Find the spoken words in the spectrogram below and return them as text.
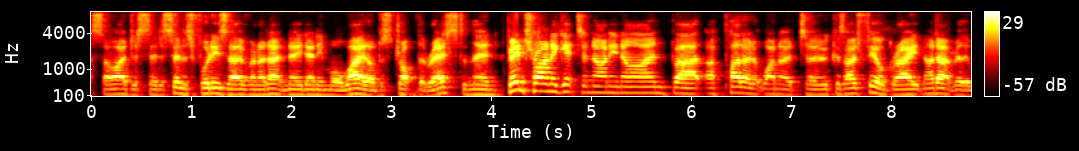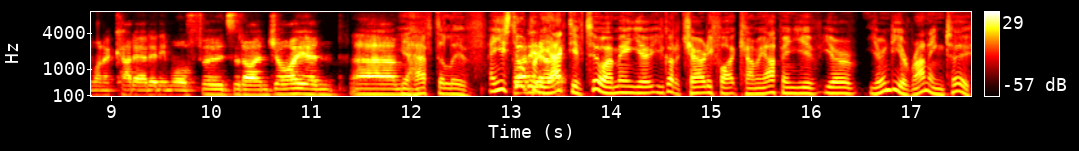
So I just said as soon as footy's over and I don't need any more weight, I'll just drop the rest. And then been trying to get to 99, but I've plateaued at 102 because I feel great and I don't really want to cut out any more foods that I enjoy. And um, you have to live, and you're still pretty active too. I mean, you you've got a charity fight coming up, and you've you're you're into your running too.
